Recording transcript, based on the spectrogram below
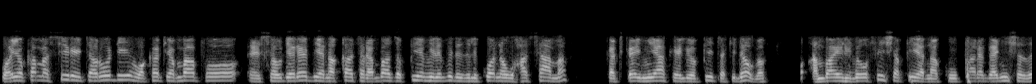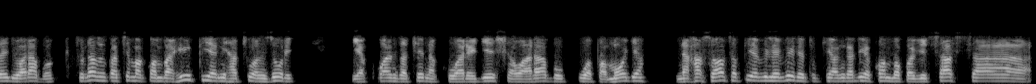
Kwa hiyo kama Syria itarudi wakati ambapo eh, Saudi Arabia na Qatar ambazo pia vilevile zilikuwa na uhasama katika miaka iliyopita kidogo, ambayo ilidhoofisha pia na kuparaganyisha zaidi Waarabu, tunaweza tukasema kwamba hii pia ni hatua nzuri ya kuanza tena kuwarejesha Waarabu kuwa pamoja, na hasa hasa pia vilevile tukiangalia kwamba kwa hivi sasa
